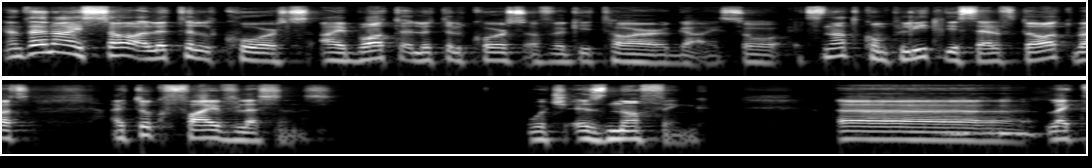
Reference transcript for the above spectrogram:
And then I saw a little course. I bought a little course of a guitar guy. So it's not completely self-taught, but I took five lessons, which is nothing. Uh, like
